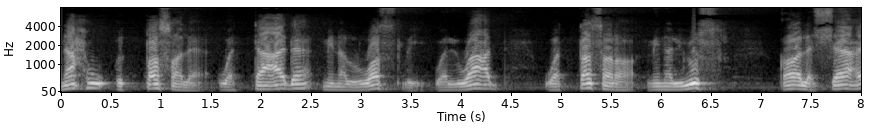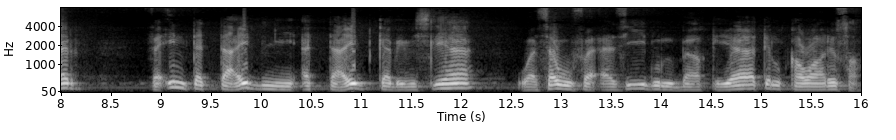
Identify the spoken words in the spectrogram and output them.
نحو اتصل واتعد من الوصل والوعد واتسر من اليسر. قال الشاعر فإن تتعدني أتعدك بمثلها وسوف أزيد الباقيات القوارصة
